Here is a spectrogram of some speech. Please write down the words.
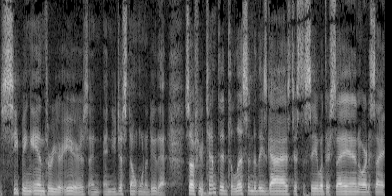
seeping in through your ears, and, and you just don't want to do that. So if you're tempted to listen to these guys just to see what they're saying, or to say,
